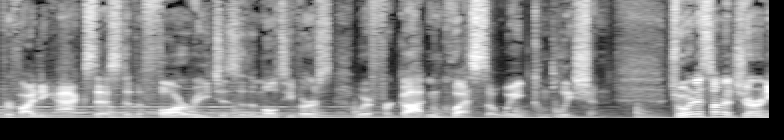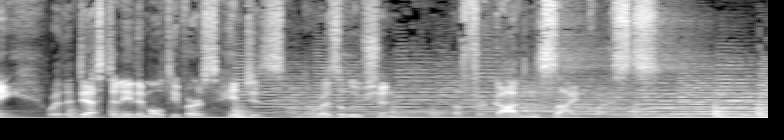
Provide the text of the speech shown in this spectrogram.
providing access to the far reaches of the multiverse where forgotten quests await completion. Join us on a journey where the destiny of the multiverse hinges on the resolution of forgotten side quests.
